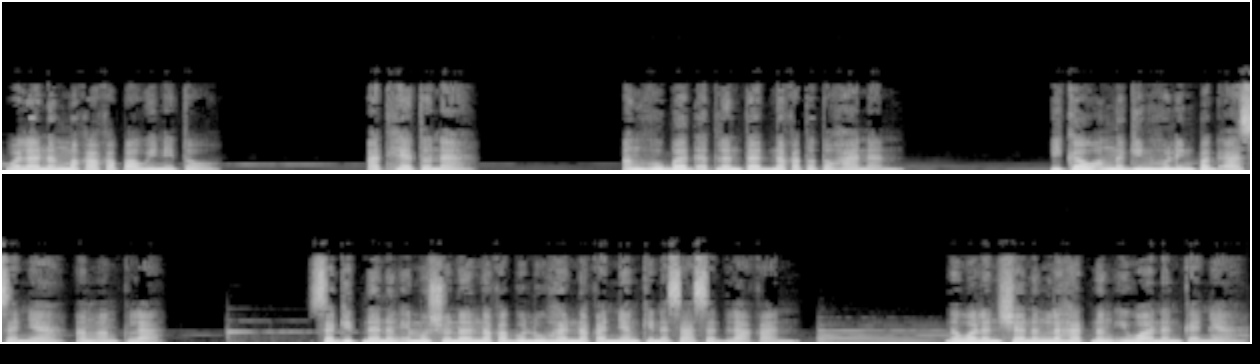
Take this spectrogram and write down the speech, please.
Wala nang makakapawi nito. At heto na. Ang hubad at lantad na katotohanan. Ikaw ang naging huling pag-asa niya, ang angkla. Sa gitna ng emosyonal na kaguluhan na kanyang kinasasadlakan. Nawalan siya ng lahat ng iwanan kanya.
